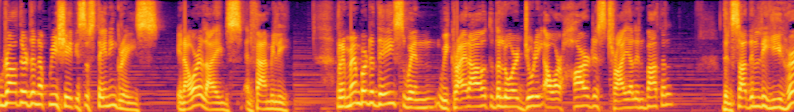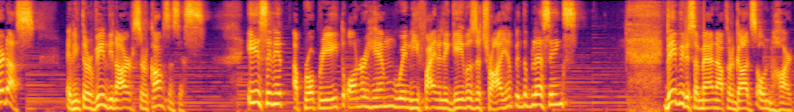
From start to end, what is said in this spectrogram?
rather than appreciate His sustaining grace in our lives and family. Remember the days when we cried out to the Lord during our hardest trial and battle? Then suddenly He heard us and intervened in our circumstances. Isn't it appropriate to honor Him when He finally gave us the triumph and the blessings? David is a man after God's own heart.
